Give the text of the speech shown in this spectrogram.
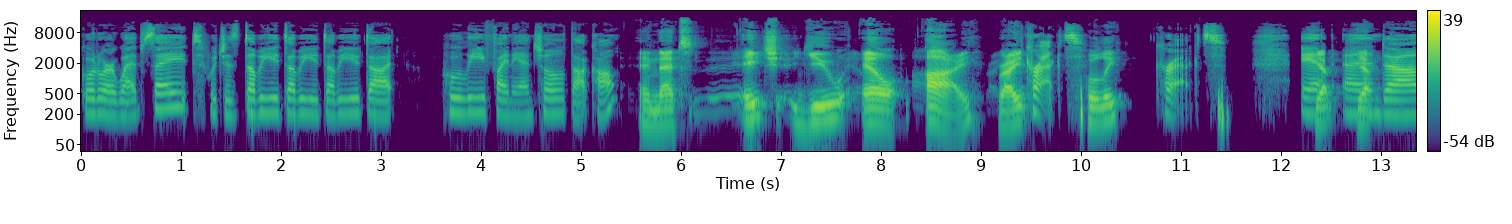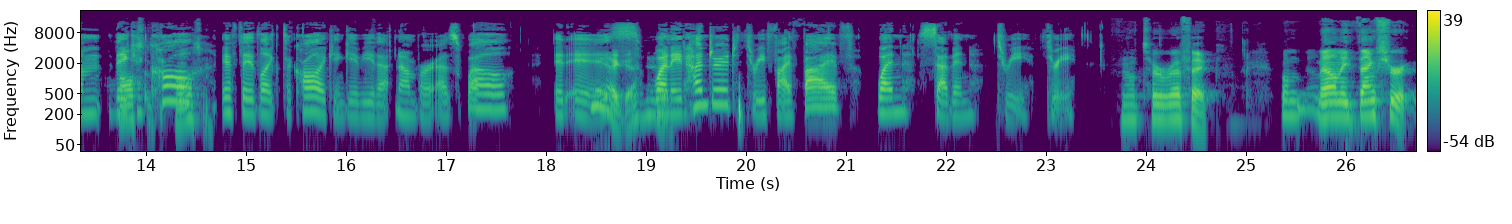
go to our website, which is www.hulifinancial.com. And that's H U L I, right? Correct. Huli? Correct. And, yep, and yep. Um, they awesome, can call awesome. if they'd like to call. I can give you that number as well. It is 1 800 355 1733. Well, terrific. Well, Melanie, thanks for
